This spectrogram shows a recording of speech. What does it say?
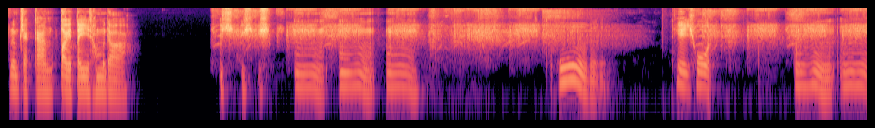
เริ่มจากการต่อยตีธรรมดาอิชอิชอิชอืมอืมอืมฮู้เท่โชดอืมอืม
